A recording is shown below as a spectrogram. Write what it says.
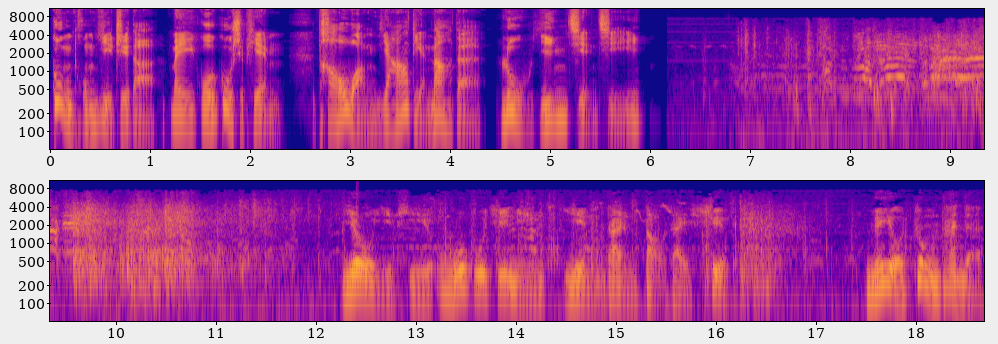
共同译制的美国故事片《逃往雅典娜》的录音剪辑。又一批无辜居民引弹倒在血泊中，没有中弹的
